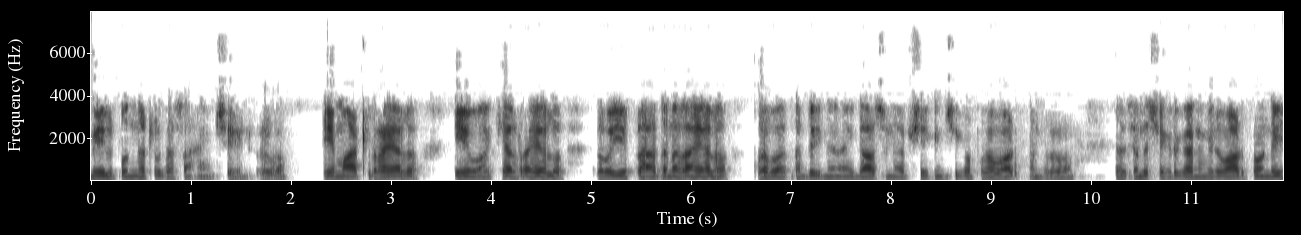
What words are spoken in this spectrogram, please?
మేలు పొందినట్లుగా సహాయం చేయండి ప్రభా. ఏ మాటలు రాయాలో ఏ వాక్యాలు రాయాలో ప్రభా ఏ ప్రార్థన రాయాలో ప్రభా తండ్రి నేను ఈ దాసుని అభిషేకించి గొప్పగా వాడుకోండి ప్రభా. చంద్రశేఖర్ గారిని మీరు వాడుకోండి.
